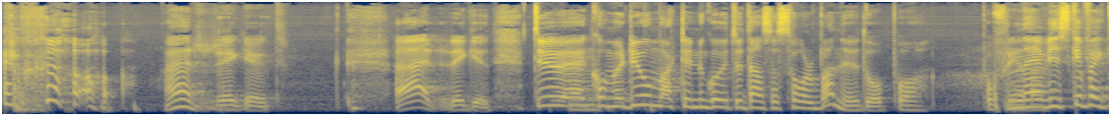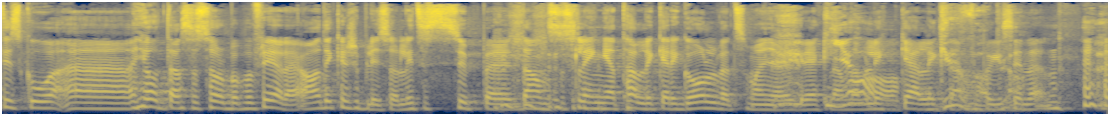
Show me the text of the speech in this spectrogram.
Herregud. Herregud. Du, mm. kommer du och Martin gå ut och dansa sorba nu då på, på fredag? Nej, vi ska faktiskt gå uh, ja, dansa sorba på fredag. Ja, det kanske blir så. Lite superdans och slänga tallrikar i golvet som man gör i Grekland ja, av lycka. Liksom, Gud,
